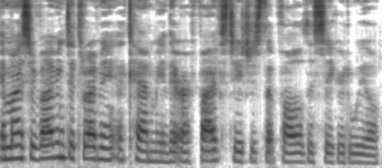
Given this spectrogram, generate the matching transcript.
In my Surviving to Thriving Academy, there are five stages that follow the sacred wheel.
